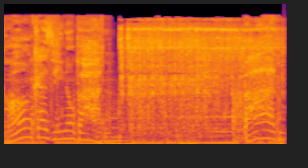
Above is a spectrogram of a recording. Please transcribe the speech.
Grand Casino Baden. Baden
